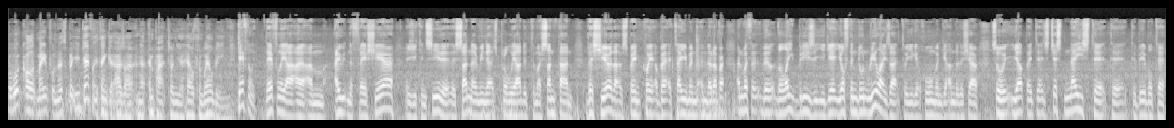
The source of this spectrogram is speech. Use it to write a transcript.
we won't call it mindfulness, but you definitely think it has a, an impact on your health and well-being. Definitely, definitely. I, I'm out in the fresh air, as you can see, the, the sun. I mean, that's probably added to my suntan this year that I've spent quite a bit of time in, in the river. And with the, the, the light breeze that you get, you often don't realise that till you get home and get under the shower. So, yep, it, it's just nice to, to, to be able to,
